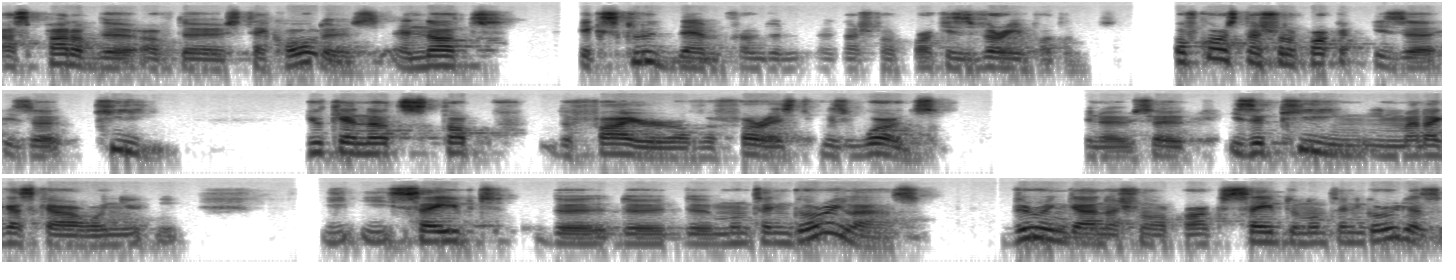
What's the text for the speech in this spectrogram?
as part of the, of the stakeholders and not exclude them from the national park is very important. Of course, national park is a, is a key. You cannot stop the fire of a forest with words. You know, so it's a key in, in Madagascar when you, he, he saved the, the, the mountain gorillas. Virunga National Park saved the mountain gorillas.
